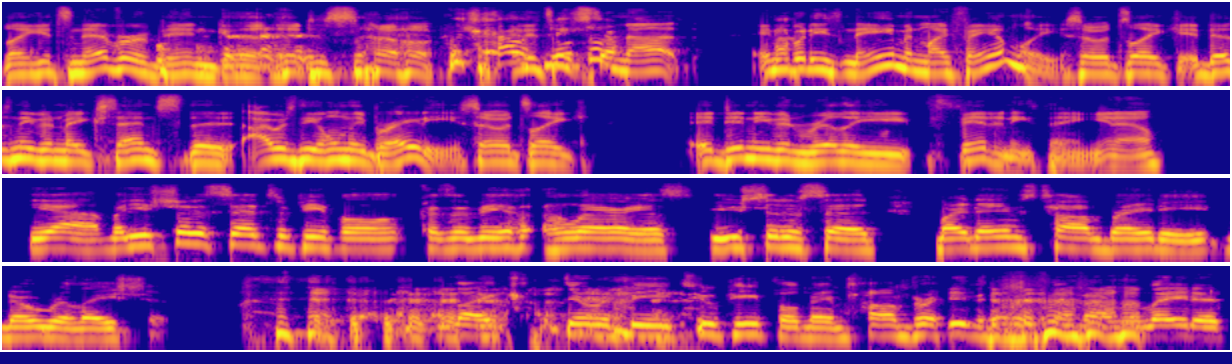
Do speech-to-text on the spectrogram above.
Like it's never been good. So it's also so- not anybody's name in my family. So it's like it doesn't even make sense that I was the only Brady. So it's like it didn't even really fit anything, you know? Yeah, but you should have said to people because it'd be hilarious. You should have said, "My name's Tom Brady, no relation." like there would be two people named Tom Brady that are not related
